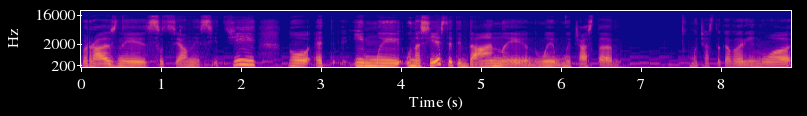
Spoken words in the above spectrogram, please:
разные социальные сети, но это, и мы, у нас есть эти данные, мы, мы часто мы часто говорим о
